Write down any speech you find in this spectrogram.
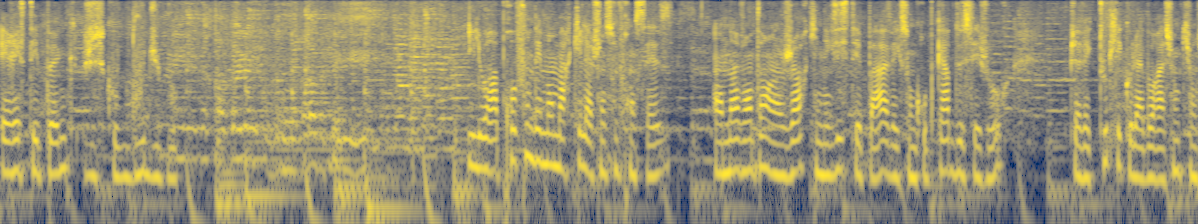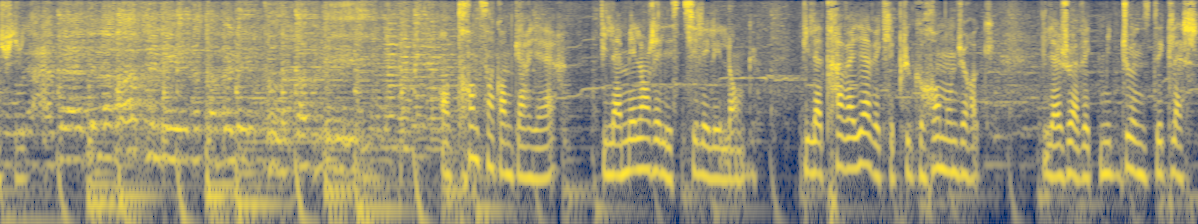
est resté punk jusqu'au bout du bout. Il aura profondément marqué la chanson française en inventant un genre qui n'existait pas avec son groupe Carte de séjour, puis avec toutes les collaborations qui ont suivi. En 35 ans de carrière, il a mélangé les styles et les langues. Il a travaillé avec les plus grands noms du rock, il a joué avec Mick Jones des Clash,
